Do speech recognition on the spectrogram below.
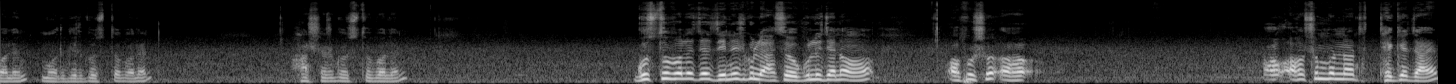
বলেন, মুরগির গোস্ত বলেন, হাঁসের গোস্ত বলেন, গোস্ত বলে যে জিনিসগুলো আছে, ওগুলি যেন অপস অসম্পূর্ণ থেকে যায়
